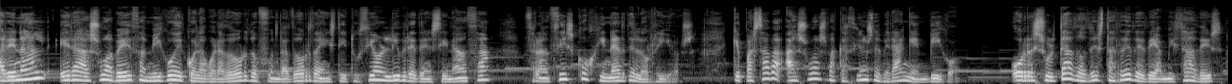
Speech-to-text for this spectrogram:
Arenal era a súa vez amigo e colaborador do fundador da Institución Libre de Ensinanza, Francisco Giner de los Ríos, que pasaba as súas vacacións de verán en Vigo, O resultado desta rede de amizades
